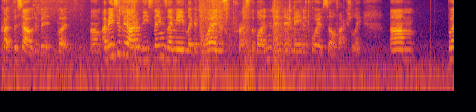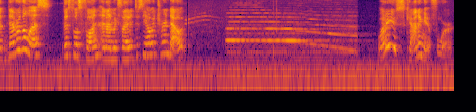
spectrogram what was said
cut this out a bit, but um, I basically, out of these things, I made like a toy. I just pressed the button and it made a toy itself, actually. Um, but nevertheless, this was fun, and I'm excited to see how it turned out. What are you scanning it for?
